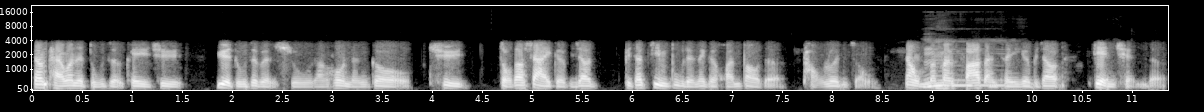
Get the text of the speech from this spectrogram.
让台湾的读者可以去。阅读这本书，然后能够去走到下一个比较比较进步的那个环保的讨论中，让我们慢慢发展成一个比较健全的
